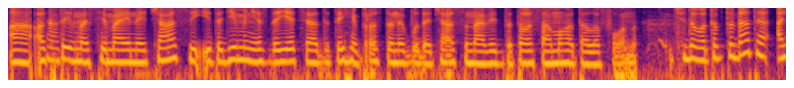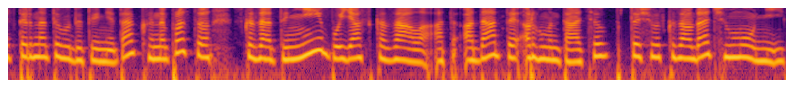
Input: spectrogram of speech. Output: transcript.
а, активно так, так, сімейний так. час, і тоді мені здається, дитині просто не буде часу навіть до того самого телефону. Чудово, тобто дати альтернативу дитині, так не просто сказати ні, бо я сказала, а а дати аргументацію про те, що ви сказали, да, чому ні,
